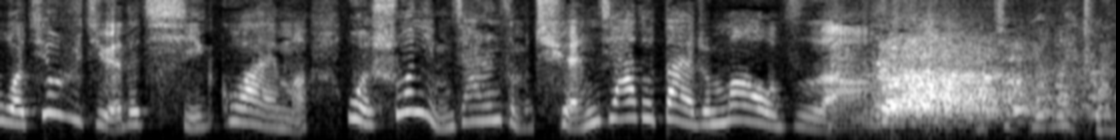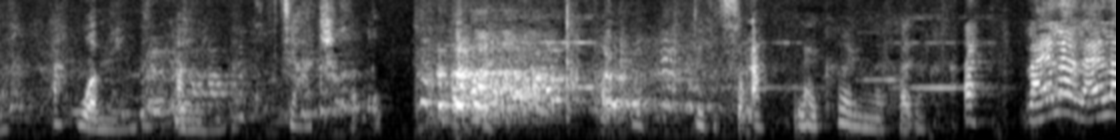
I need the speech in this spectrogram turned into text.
我就是觉得奇怪嘛。我说你们家人怎么全家都戴着帽子啊？就别外传了。啊，我明白，我明白，家丑。对不起啊，来客人了，客人。哎，来了来了，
